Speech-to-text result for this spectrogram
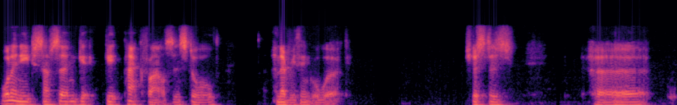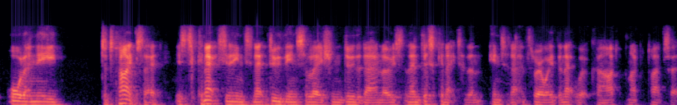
All I need is to have certain Git, Git pack files installed, and everything will work. Just as uh, all I need to typeset is to connect to the internet, do the installation, do the downloads, and then disconnect to the internet and throw away the network card, and I can typeset.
